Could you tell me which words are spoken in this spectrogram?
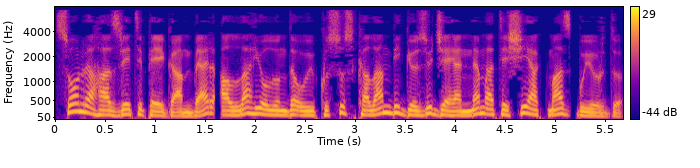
Sonra Hazreti Peygamber, Allah yolunda uykusuz kalan bir gözü cehennem ateşi yakmaz, buyurdu.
